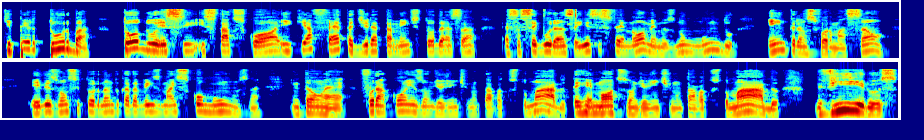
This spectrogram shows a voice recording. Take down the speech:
que perturba todo esse status quo e que afeta diretamente toda essa, essa segurança. E esses fenômenos, num mundo em transformação, eles vão se tornando cada vez mais comuns, né? Então é furacões onde a gente não estava acostumado, terremotos onde a gente não estava acostumado, vírus,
